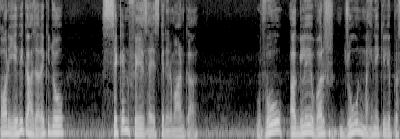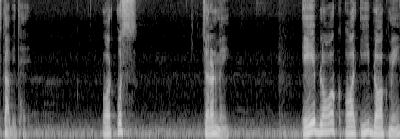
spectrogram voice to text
और यह भी कहा जा रहा है कि जो सेकेंड फ़ेज़ है इसके निर्माण का, वो अगले वर्ष जून महीने के लिए प्रस्तावित है। और उस चरण में ए ब्लॉक और ई ब्लॉक में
